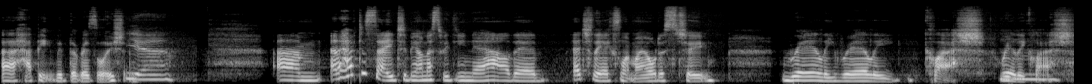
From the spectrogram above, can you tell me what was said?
are happy with the resolution. Yeah. Um, and I have to say, to be honest with you now, they're actually excellent. My oldest two rarely, rarely clash, rarely clash,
